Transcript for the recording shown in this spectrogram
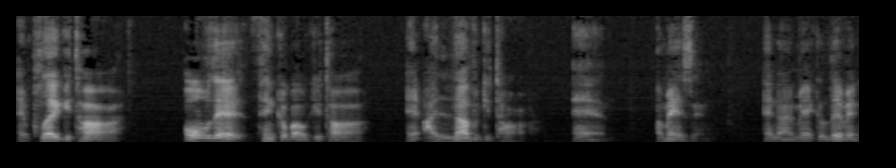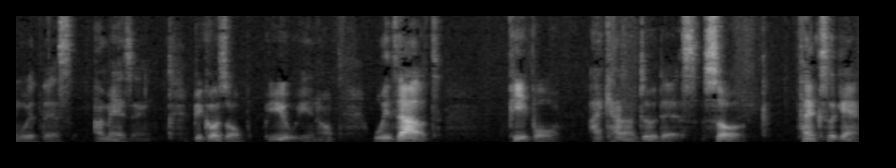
and play guitar. All day think about guitar and I love guitar and amazing. And I make a living with this. Amazing. Because of you, you know. Without people, I cannot do this. So thanks again.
